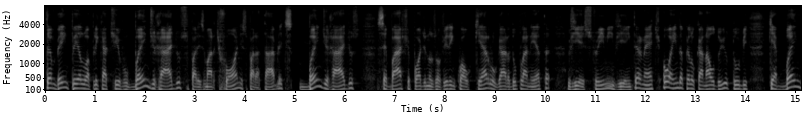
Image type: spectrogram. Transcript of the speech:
também pelo aplicativo Band Rádios para smartphones, para tablets, Band Rádios. Sebastião pode nos ouvir em qualquer lugar do planeta, via streaming, via internet, ou ainda pelo canal do YouTube, que é Band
